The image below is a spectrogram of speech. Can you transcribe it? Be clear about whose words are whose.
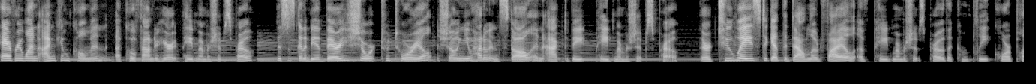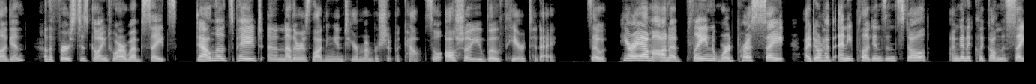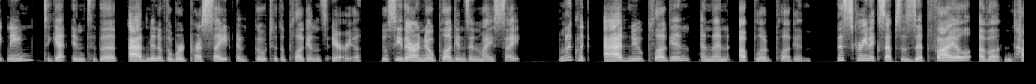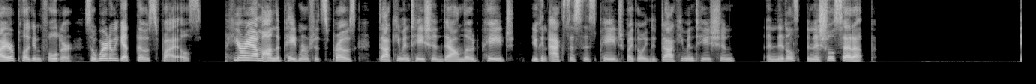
Speaker 1: Hey everyone, I'm Kim Coleman, a co founder here at Paid Memberships Pro. This is going to be a very short tutorial showing you how to install and activate Paid Memberships Pro. There are two ways to get the download file of Paid Memberships Pro, the complete core plugin. Uh, the first is going to our website's downloads page, and another is logging into your membership account. So I'll show you both here today. So here I am on a plain WordPress site. I don't have any plugins installed. I'm going to click on the site name to get into the admin of the WordPress site and go to the plugins area. You'll see there are no plugins in my site. I'm going to click add new plugin and then upload plugin. This screen accepts a zip file of an entire plugin folder. So where do we get those files? Here I am on the Paid Memberships Pros documentation download page. You can access this page by going to documentation, initial setup,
